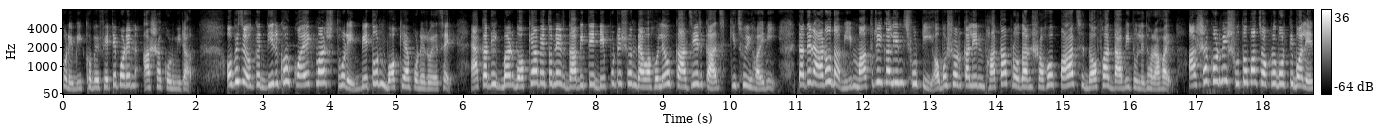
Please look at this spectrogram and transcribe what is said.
করে বিক্ষোভে ফেটে পড়েন আশা কর্মীরা। অভিযোগ, দীর্ঘ কয়েক মাস ধরে বেতন বকেয়া পড়ে রয়েছে। একাধিকবার বকেয়া বেতনের দাবিতে ডেপুটেশন দেওয়া হলেও কাজের কাজ কিছুই হয়নি। তাদের আরও দাবি, মাতৃকালীন ছুটি, অবসরকালীন ভাতা প্রদান সহ পাঁচ দফা দাবি তুলে ধরা হয়। আশাকর্মী সুতপা চক্রবর্তী বলেন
